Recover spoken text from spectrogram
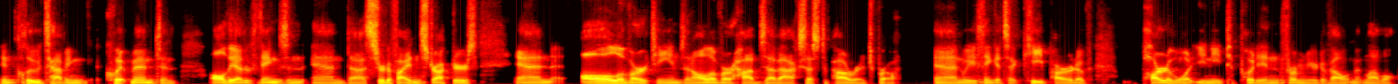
includes having equipment and all the other things and, and uh, certified instructors. And all of our teams and all of our hubs have access to Power Edge Pro. And we think it's a key part of part of what you need to put in from your development level.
